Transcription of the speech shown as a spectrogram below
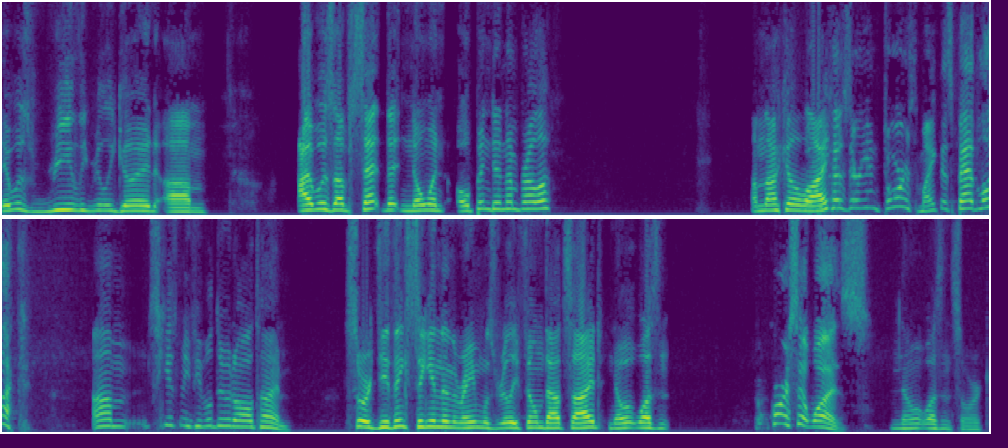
It was really, really good. Um, I was upset that no one opened an umbrella. I'm not gonna Well, lie. because they're indoors, Mike. That's bad luck. Um, excuse me, people do it all the time. Sorg, do you think Singing in the Rain was really filmed outside? No, it wasn't. Of course it was. No, it wasn't, Sorg.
